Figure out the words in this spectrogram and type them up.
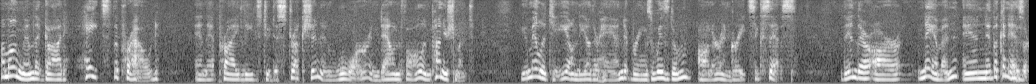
among them that God hates the proud, and that pride leads to destruction and war and downfall and punishment. Humility, on the other hand, brings wisdom, honor, and great success. Then there are Naaman and Nebuchadnezzar.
